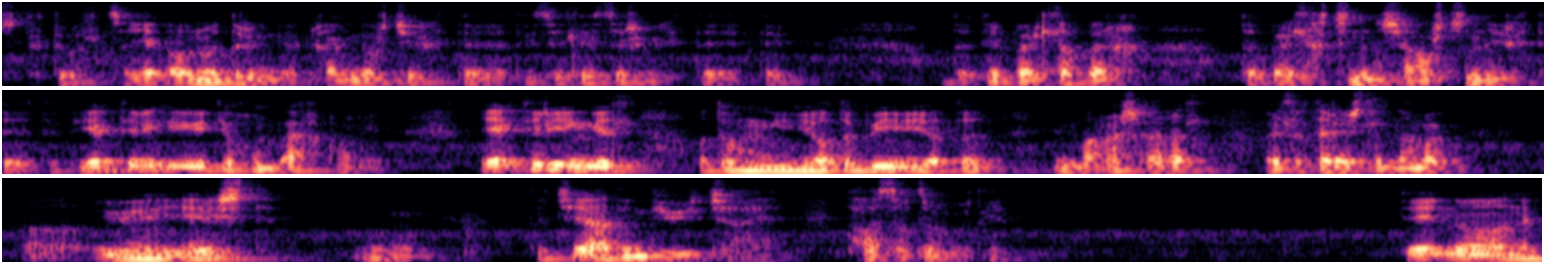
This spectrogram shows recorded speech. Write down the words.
зүтгэдэг болсон. Яг өнөөдөр ингээд хагнуурч хэрэгтэй, тэсэлээсэр хэрэгтэй гэдэг. Одоо тэр барилга барих, одоо барилгач нь шаварч нь хэрэгтэй гэдэг. Яг тэрийг хийгээд явах хүн байхгүй нэг. Яг тэрийг ингээд одоо хүн одоо би одоо энэ маргааш гараад барилга дээр ажиллаж намайг юу ярина шүү дээ. Тэг чи яад энд юу хийж байгаа юм? Тоосоо зүг гэдэг. Тэгээ нөө нэг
